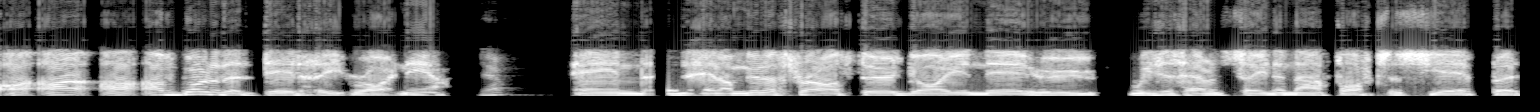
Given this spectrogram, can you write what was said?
I, I, I've got it a dead heat right now. Yep. And and I'm going to throw a third guy in there who we just haven't seen enough of just yet. But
